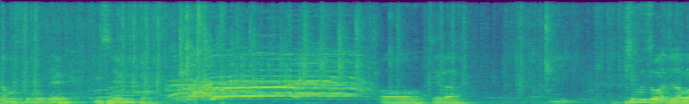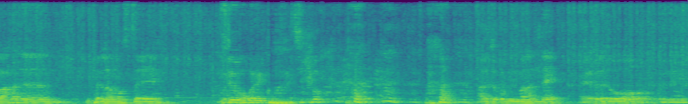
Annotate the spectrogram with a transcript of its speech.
벨라몬스터 모델 이진영입니다. 어 제가 이 피부 좋아지라고 하는 이 벨라몬스터의 무대복을 입고 와가지고 아 조금 민망한데 네, 그래도 우리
